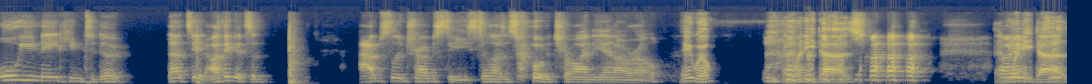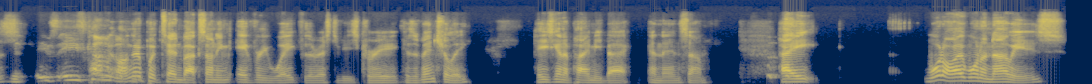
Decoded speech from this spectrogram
all you need him to do. That's it. I think it's an absolute travesty. He still hasn't scored a try in the NRL. He will. And when he does, And I when he does, he's, he's I'm, coming. I'm going to put 10 bucks on him every week for the rest of his career because eventually he's going to pay me back and then some. hey, what I want to know is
